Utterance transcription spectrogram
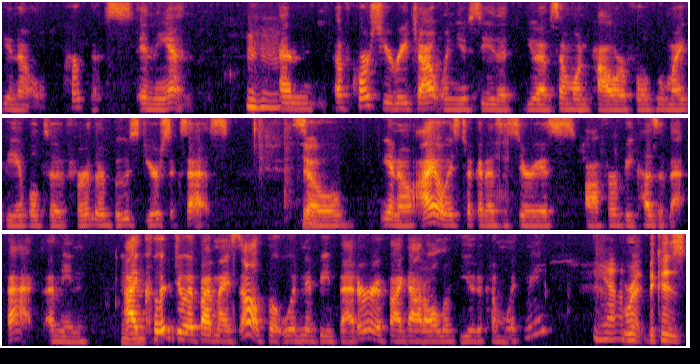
you know, purpose in the end. Mhm. And of course, you reach out when you see that you have someone powerful who might be able to further boost your success. So, you know, I always took it as a serious offer because of that fact. I mean, I could do it by myself, but wouldn't it be better if I got all of you to come with me? yeah right? Because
